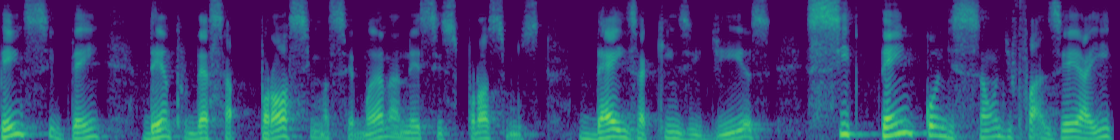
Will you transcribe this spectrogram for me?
pense bem dentro dessa próxima semana, nesses próximos 10 a 15 dias, se tem condição de fazer aí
